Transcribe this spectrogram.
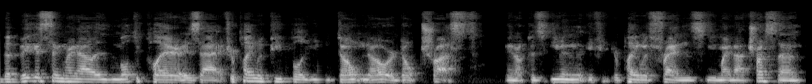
The biggest thing right now in multiplayer is that if you're playing with people you don't know or don't trust, you know, because even if you're playing with friends, you might not trust them.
